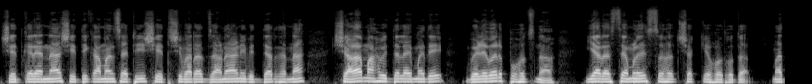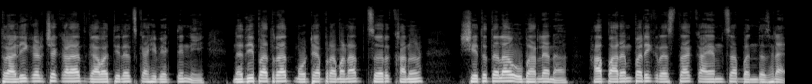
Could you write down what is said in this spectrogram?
शेतकऱ्यांना शेती कामांसाठी शेतशिवारात जाणं आणि विद्यार्थ्यांना शाळा महाविद्यालयामध्ये वेळेवर पोहोचणं या रस्त्यामुळे सहज शक्य होत होतं. मात्र अलीकडच्या काळात गावातीलच काही व्यक्तींनी नदीपात्रात मोठ्या प्रमाणात चर खाणून शेततलाव उभारल्यानं हा पारंपरिक रस्ता कायमचा बंद झालाय.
